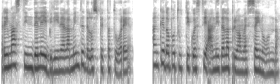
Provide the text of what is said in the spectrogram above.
rimasti indelebili nella mente dello spettatore, anche dopo tutti questi anni dalla prima messa in onda.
